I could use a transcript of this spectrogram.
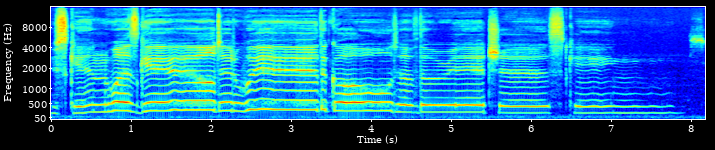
Your skin was gilded with the gold of the richest kings.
